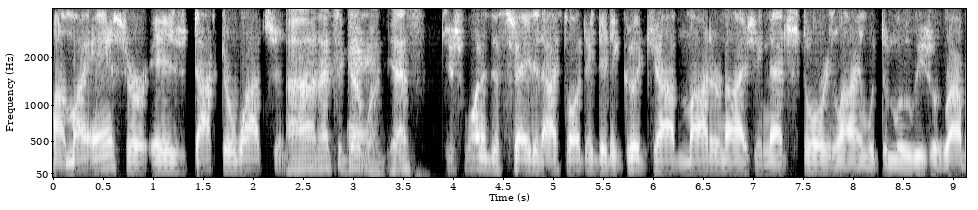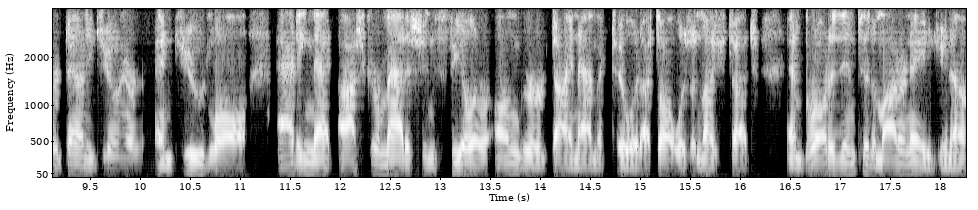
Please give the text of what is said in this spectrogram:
Uh, my answer is Dr. Watson. Ah, uh, that's a good and one. Yes. Just wanted to say that I thought they did a good job modernizing that storyline with the movies with Robert Downey Jr. and Jude Law, adding that Oscar Madison Felix Unger dynamic to it. I thought was a nice touch and brought it into the modern age, you know.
